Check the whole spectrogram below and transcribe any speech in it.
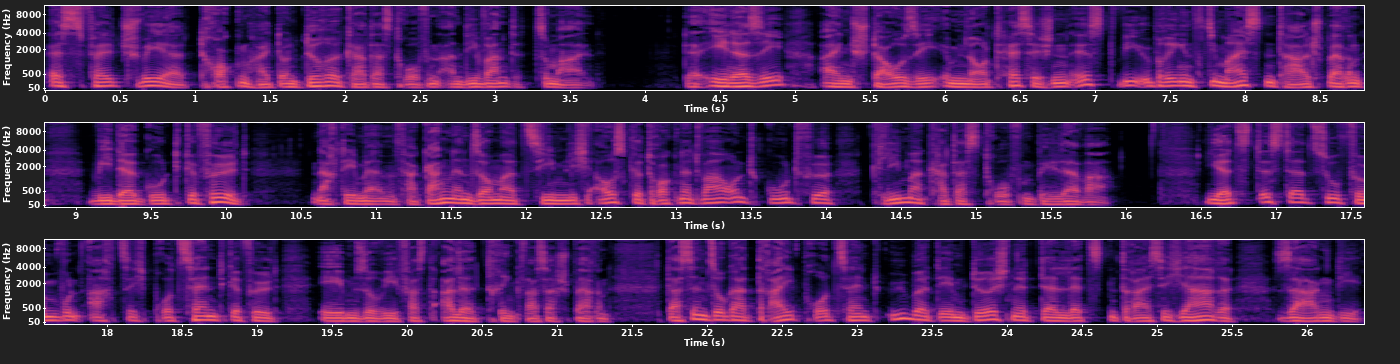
Es fällt schwer, Trockenheit und Dürrekatastrophen an die Wand zu malen. Der Edersee, ein Stausee im Nordhessischen, ist, wie übrigens die meisten Talsperren, wieder gut gefüllt, nachdem er im vergangenen Sommer ziemlich ausgetrocknet war und gut für Klimakatastrophenbilder war. Jetzt ist er zu 85 Prozent gefüllt, ebenso wie fast alle Trinkwassersperren. Das sind sogar drei Prozent über dem Durchschnitt der letzten 30 Jahre, sagen die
